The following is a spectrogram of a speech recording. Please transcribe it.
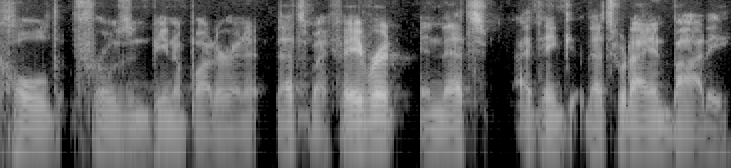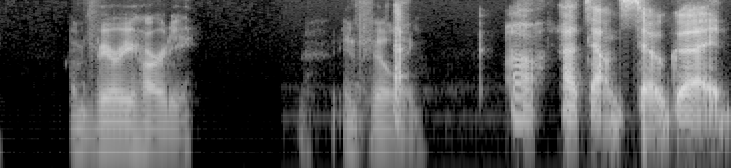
cold frozen peanut butter in it. That's my favorite, and that's I think that's what I embody. I'm very hearty in filling. Oh, that sounds so good.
